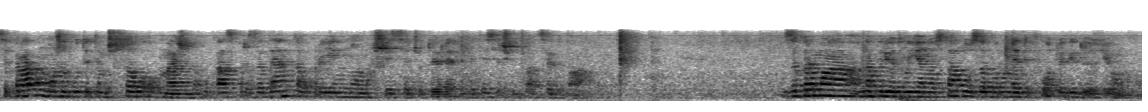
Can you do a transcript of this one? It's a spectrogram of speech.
це право може бути тимчасово обмежено. Указ президента України номер 64 2022. Зокрема, на період воєнного стану заборонити фото і відеозйомку.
